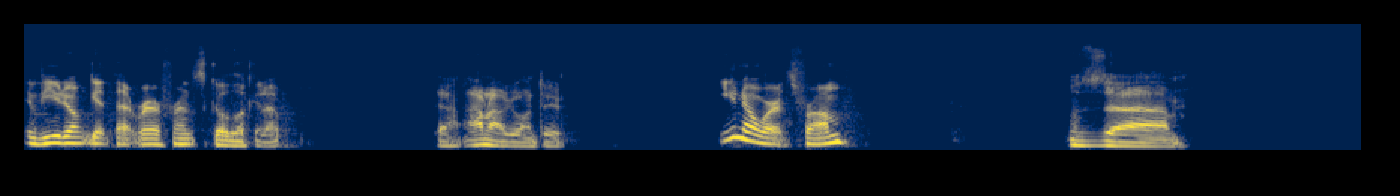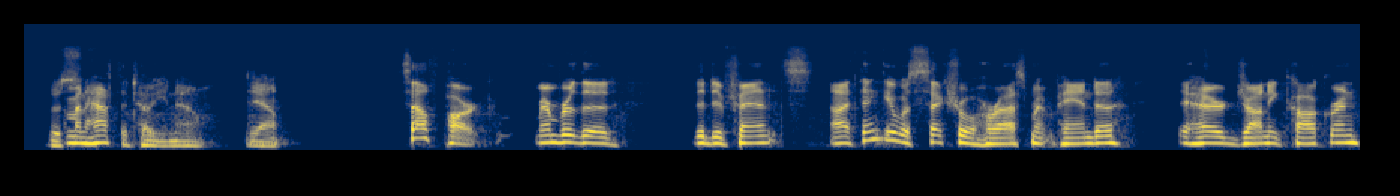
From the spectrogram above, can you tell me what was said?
if you don't get that reference, go look it up. Yeah, I'm not going to. You know where it's from. was um this I'm gonna have to tell you now. yeah South Park. Remember the the defense? I think it was sexual harassment panda. They hired Johnnie Cochran.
